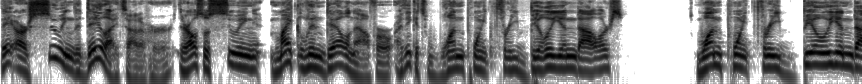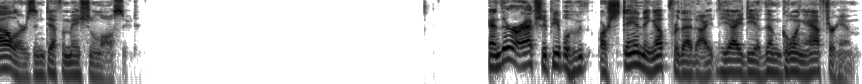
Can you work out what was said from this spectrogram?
They are suing the daylights out of her. They're also suing Mike Lindell now for, I think it's $1.3 billion. $1.3 billion in defamation lawsuit. And there are actually people who are standing up for that, the idea of them going after him.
